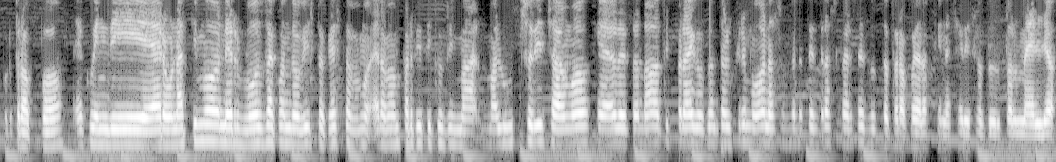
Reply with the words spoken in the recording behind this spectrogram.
purtroppo, e quindi ero un attimo nervosa quando ho visto che stavamo- eravamo partiti così ma- maluccio, diciamo, che ho detto no, ti prego, contro il Cremona, sono venuta in trasferta e tutto, però poi alla fine si è risolto tutto al meglio.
